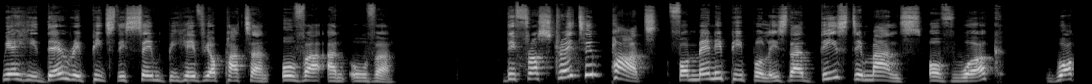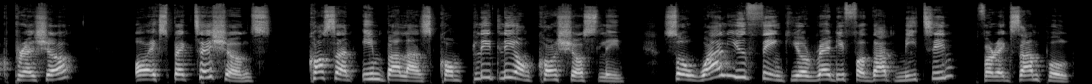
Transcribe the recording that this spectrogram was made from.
where he then repeats the same behavior pattern over and over. The frustrating part for many people is that these demands of work, work pressure, or expectations cause an imbalance completely unconsciously. So while you think you're ready for that meeting, for example,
